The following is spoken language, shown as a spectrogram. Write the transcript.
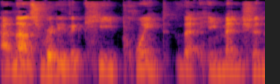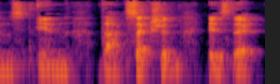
And that's really the key point that he mentions in that section is that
